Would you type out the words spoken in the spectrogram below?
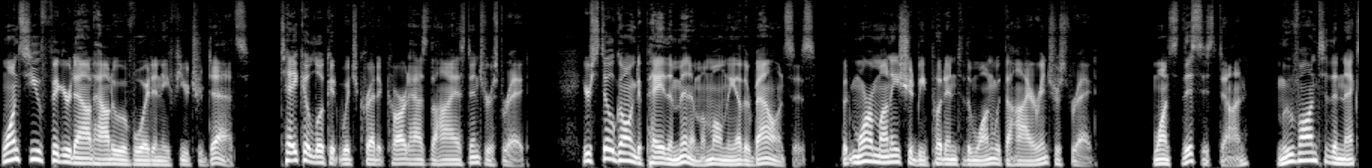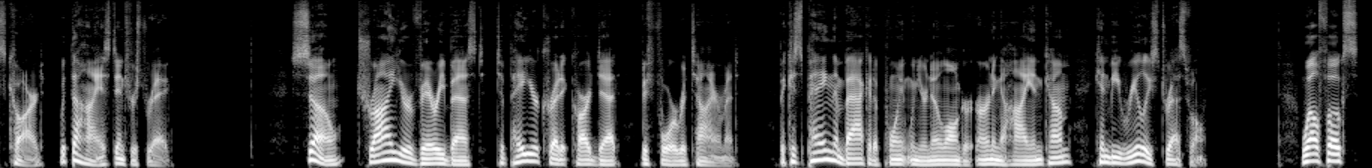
Once you've figured out how to avoid any future debts, take a look at which credit card has the highest interest rate. You're still going to pay the minimum on the other balances, but more money should be put into the one with the higher interest rate. Once this is done, move on to the next card with the highest interest rate. So, try your very best to pay your credit card debt before retirement, because paying them back at a point when you're no longer earning a high income can be really stressful. Well, folks,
